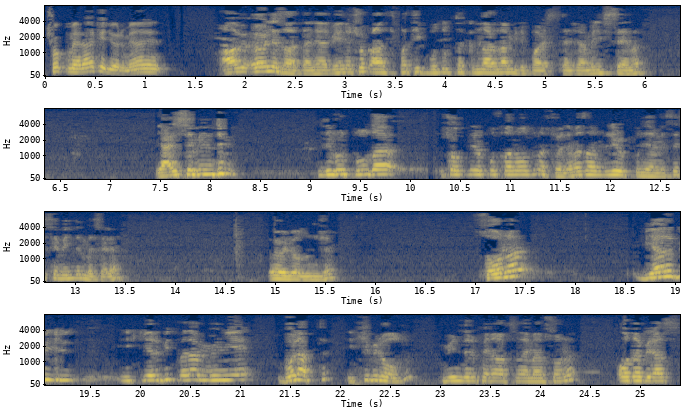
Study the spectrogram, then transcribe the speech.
Çok merak ediyorum. Yani Abi öyle zaten yani benim çok antipatik bulduğum takımlardan biri Paris Saint Germain hiç sevmem. Yani sevindim. Liverpool'da çok Liverpool fanı olduğunu söylemez ama Liverpool yenmesine sevindim mesela. Öyle olunca. Sonra bir ara bir ilk yarı bitmeden Münye gol attı. 2-1 oldu. Münder'in penaltısından hemen sonra. O da biraz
